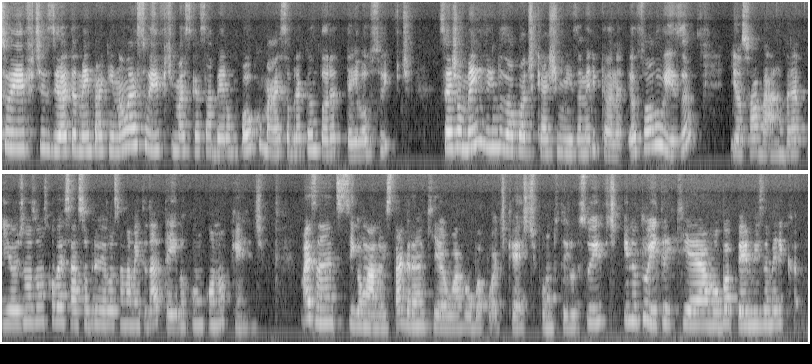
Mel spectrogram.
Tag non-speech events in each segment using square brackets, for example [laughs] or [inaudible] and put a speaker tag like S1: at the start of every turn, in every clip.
S1: Swifts e oi também para quem não é Swift, mas quer saber um pouco mais sobre a cantora Taylor Swift. Sejam bem-vindos ao podcast Miss Americana. Eu sou a Luísa.
S2: E eu sou a Bárbara. E hoje nós vamos conversar sobre o relacionamento da Taylor com o Conor Kennedy. Mas antes, sigam lá no Instagram, que é o arroba podcast.taylorswift, e no Twitter, que é arroba pmissamericana.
